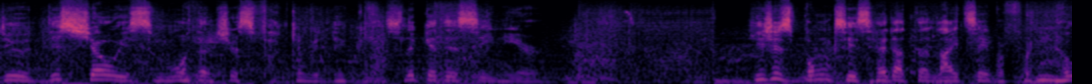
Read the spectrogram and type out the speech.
Dude, this show is more than just fucking ridiculous. Look at this scene here. He just bonks his head at the lightsaber for no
